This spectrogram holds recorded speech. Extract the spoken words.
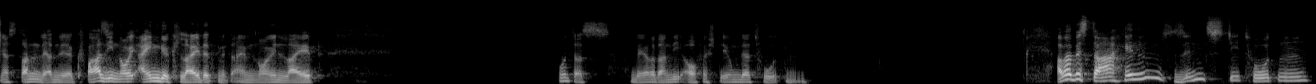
Erst dann werden wir quasi neu eingekleidet mit einem neuen Leib. Und das wäre dann die Auferstehung der Toten. Aber bis dahin sind die Toten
